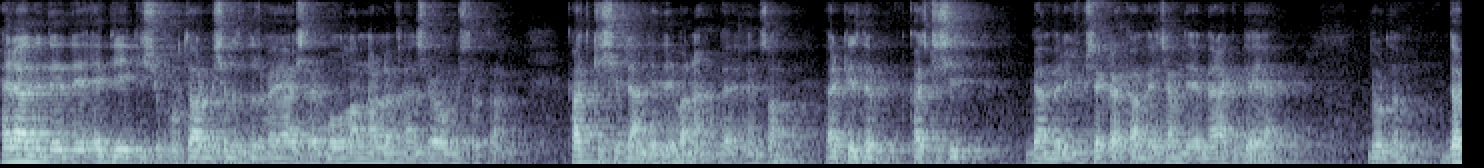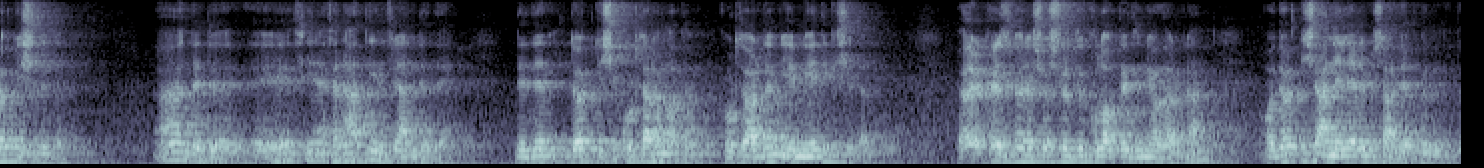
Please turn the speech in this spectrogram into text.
Herhalde dedi epey kişi kurtarmışsınızdır veya işte boğulanlarla falan şey olmuştur falan. Kaç kişi falan dedi bana ve en son. Herkes de kaç kişi ben böyle yüksek rakam vereceğim diye merak ediyor ya. Durdum. Dört kişi dedi. Ha dedi, e, yine fena değil falan dedi. Dedim dört kişi kurtaramadım. Kurtardığım 27 kişiden. Herkes böyle şaşırdı, kulakla dinliyorlar falan. O dört kişi anneleri müsaade etmedi dedim.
